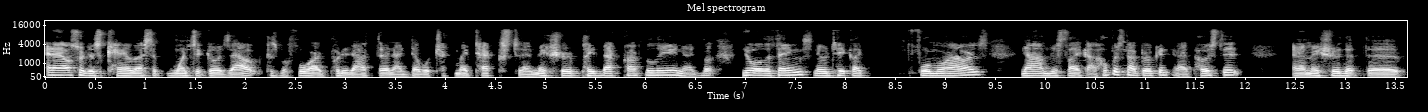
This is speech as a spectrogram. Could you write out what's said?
And I also just care less once it goes out because before I put it out there and I double check my text and I make sure it played back properly and I do all the things and it would take like four more hours. Now I'm just like, I hope it's not broken and I post it and I make sure that the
